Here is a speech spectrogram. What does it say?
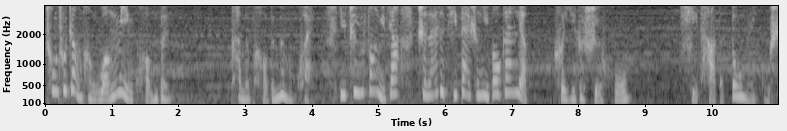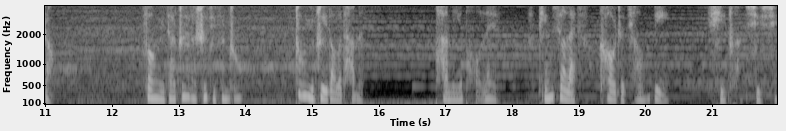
冲出帐篷，亡命狂奔。他们跑得那么快，以至于方雨佳只来得及带上一包干粮和一个水壶，其他的都没顾上。方雨佳追了十几分钟，终于追到了他们。他们也跑累了，停下来靠着墙壁，气喘吁吁。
